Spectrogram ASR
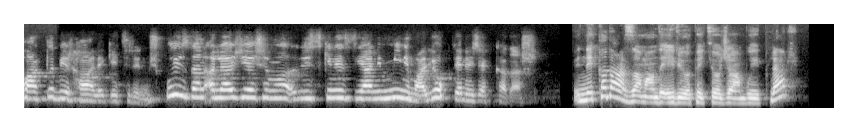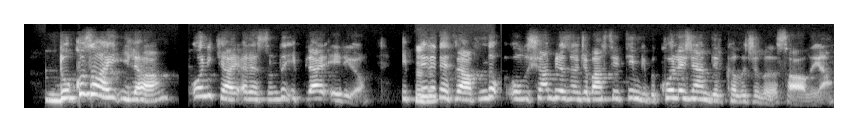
farklı bir hale getirilmiş. Bu yüzden alerji yaşama riskiniz yani minimal yok denecek kadar. E, ne kadar zamanda eriyor peki hocam bu ipler? 9 ay ila 12 ay arasında ipler eriyor. İplerin hı hı. etrafında oluşan biraz önce bahsettiğim gibi kolajendir kalıcılığı sağlayan.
